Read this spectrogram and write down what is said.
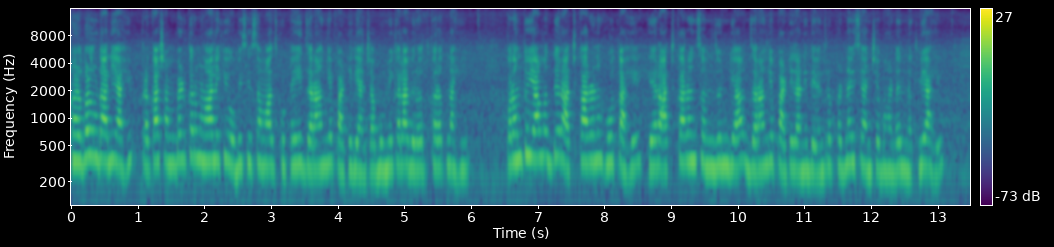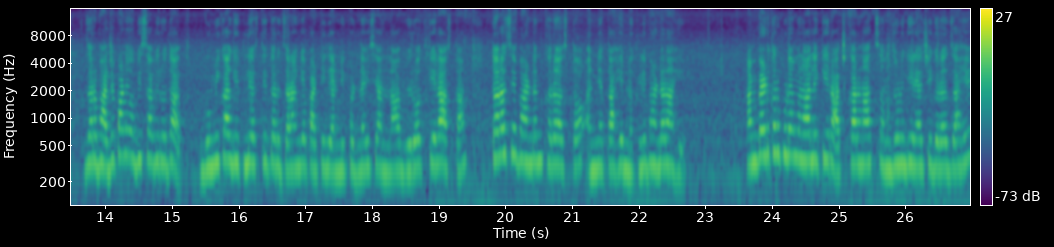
खळबळ उडाली आहे. प्रकाश आंबेडकर म्हणाले की ओबीसी समाज कुठेही जरांगे पाटील यांच्या भूमिकेला विरोध करत नाही. परंतु यामध्ये राजकारण होत आहे. हे राजकारण समजून घ्या. जरांगे पाटील आणि देवेंद्र फडणवीस यांचे भांडण नकली आहे. जर भाजप आणि ओबीसा विरोधात भूमिका घेतली असती तर जरांगे पाटील यांनी फडणवीस यांना विरोध केला असता तरच हे भांडण खरं असतं. अन्यथा हे नकली भांडण आहे. आंबेडकर पुढे म्हणाले की राजकारणात समजून घेण्याची गरज आहे.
